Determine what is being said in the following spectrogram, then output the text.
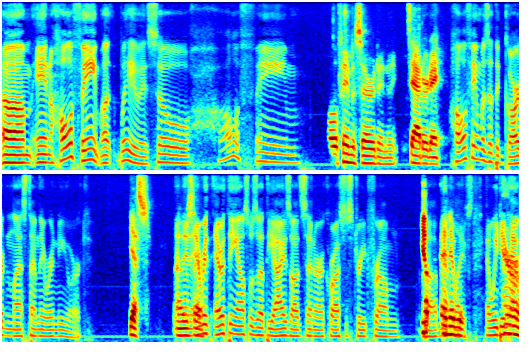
Um and Hall of Fame. Uh, wait, wait. So Hall of Fame. Hall of Fame is Saturday night. Saturday. Hall of Fame was at the Garden last time they were in New York. Yes, And was then every, everything else was at the Izod Center across the street from Yep, uh, and it MetLife. was and we didn't have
